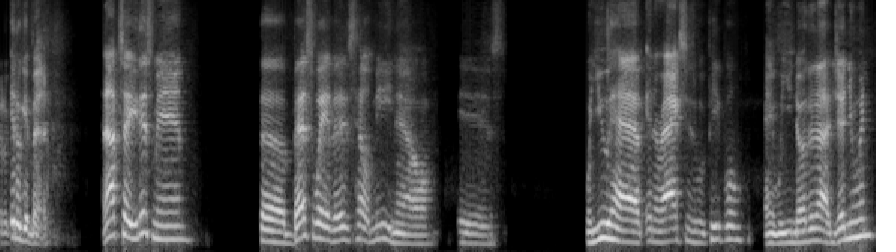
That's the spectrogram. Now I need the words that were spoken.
It'll get, it'll get better. And I'll tell you this, man. The best way that it's helped me now is when you have interactions with people and when you know they're not genuine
